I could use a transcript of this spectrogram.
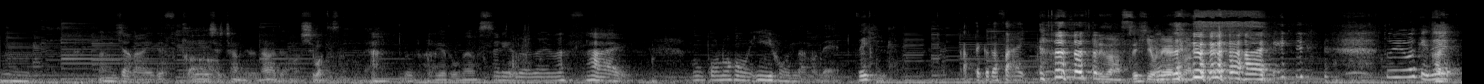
そううん。うん。いいじゃないですか。経営者チャンネルならではの柴田さんもねありがとうございます。ありがとうございます。はい。もうこの本いい本なのでぜひ買ってください。ありがとうございます。ぜひお願いします。はい。というわけで、はい。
